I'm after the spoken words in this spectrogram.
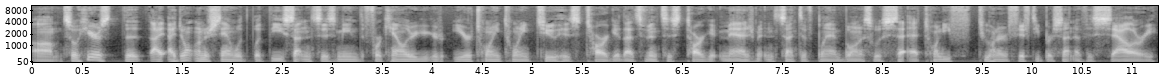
Um, so here's the I, I, don't understand what, what these sentences mean for calendar year, year 2022. His target that's Vince's target management incentive plan bonus was set at 20, 250 percent of his salary,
